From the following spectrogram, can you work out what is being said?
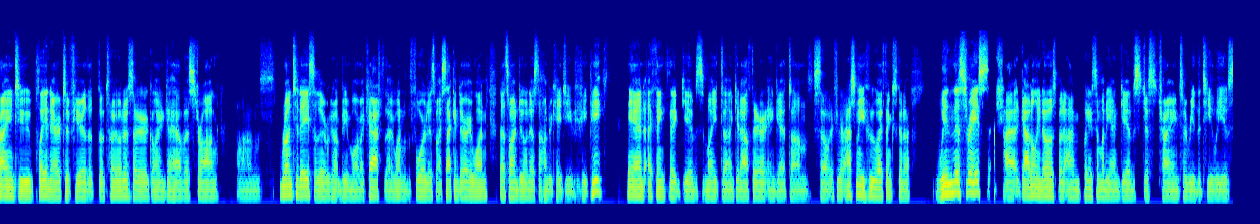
trying to play a narrative here that the Toyotas are going to have a strong um, run today, so they're going to be more of my cash. I went with the Ford as my secondary one. That's why I'm doing as the 100k GPP. And I think that Gibbs might uh, get out there and get. Um, so if you're asking me who I think is going to win this race, uh, God only knows, but I'm putting some money on Gibbs, just trying to read the tea leaves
